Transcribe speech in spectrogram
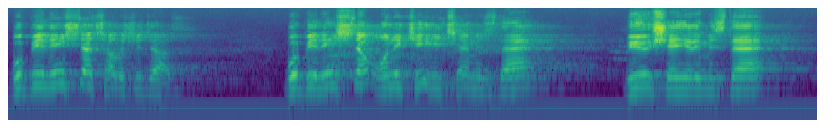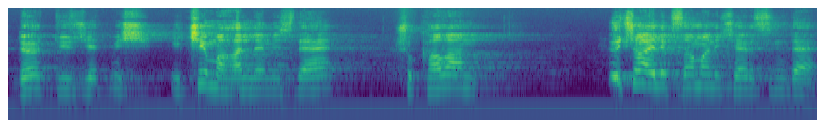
Bu bilinçle çalışacağız. Bu bilinçle 12 ilçemizde, büyük şehrimizde, 472 mahallemizde şu kalan 3 aylık zaman içerisinde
